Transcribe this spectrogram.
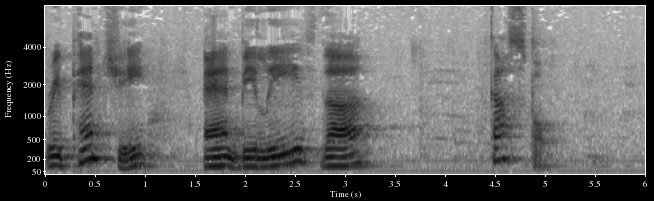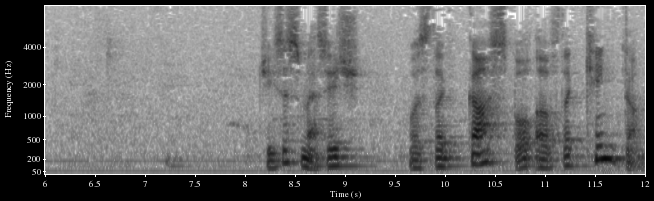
Repent ye and believe the gospel. Jesus' message was the gospel of the kingdom.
